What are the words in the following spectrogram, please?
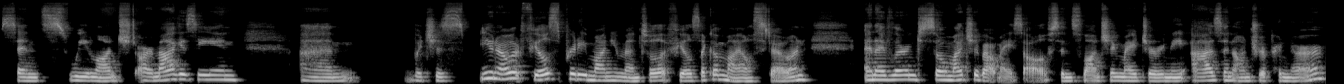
since we launched our magazine, um, which is, you know, it feels pretty monumental. It feels like a milestone. And I've learned so much about myself since launching my journey as an entrepreneur.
